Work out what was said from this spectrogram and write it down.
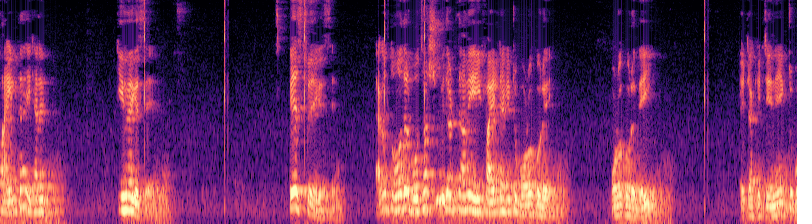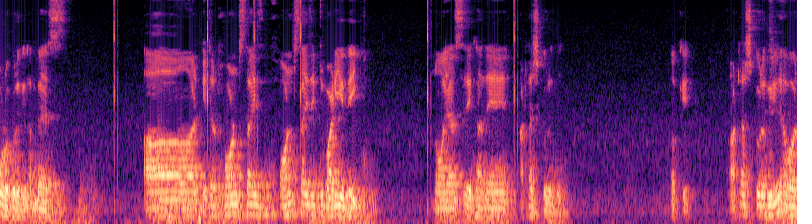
ফাইলটা এখানে কি হয়ে গেছে? পেস্ট হয়ে গেছে। এখন তোমাদের বোঝার সুবিধার্থে আমি এই ফাইলটাকে একটু বড় করে বড় করে দেই। এটাকে টেনে একটু বড় করে দিলাম, ব্যাস। আর এটার ফন্ট সাইজ ফন্ট সাইজ একটু বাড়িয়ে দেই। নয় আছে এখানে আঠাশ করে দিই। ওকে আঠাশ করে দিলে আবার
